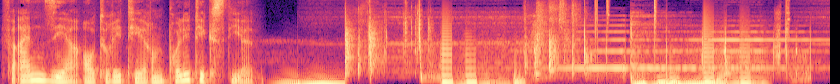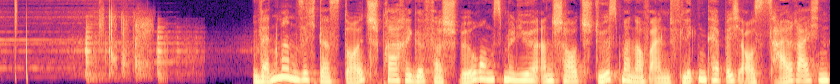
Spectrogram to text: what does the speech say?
für einen sehr autoritären Politikstil. Wenn man sich das deutschsprachige Verschwörungsmilieu anschaut, stößt man auf einen Flickenteppich aus zahlreichen,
